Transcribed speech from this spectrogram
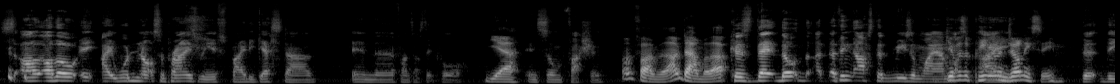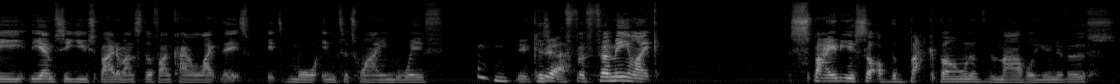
So, although it, it would not surprise me if Spidey guest starred in uh, Fantastic Four Yeah, in some fashion. I'm fine with that. I'm down with that. Because they, I think that's the reason why I'm. Give us a Peter I- and Johnny scene. The the the MCU Spider-Man stuff. I'm kind of like that. It's it's more intertwined with. Because Yeah. for, for me, like, Spidey is sort of the backbone of the Marvel universe.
